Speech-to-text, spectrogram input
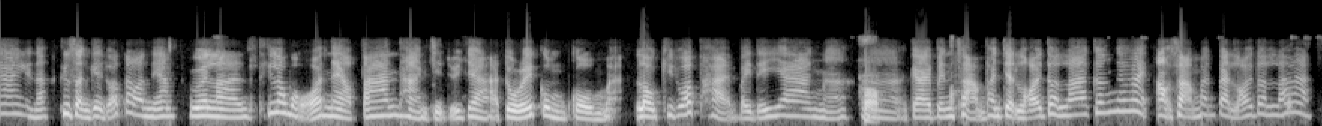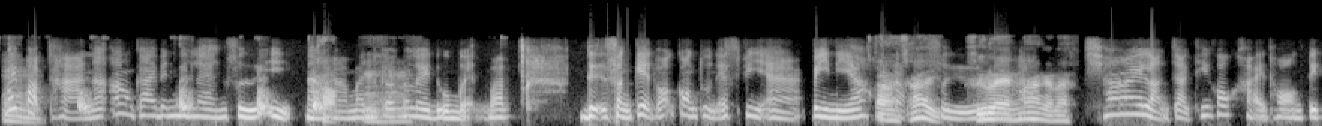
ง่ายๆเลยนะคือสังเกตว่าตอนเนี้ยเวลาที่เราบอกว่าแนวต้านทางจิตวิทยาตัวเลขกลมๆอะเราคิดว่าผ่านไปได้ยากนะครับอ่ากลายเป็น 3,700 ดอลลาร์ก็ง่ายเอา3,800 ดอลลาร์ไม่อืมปรับฐานนะอ้าวกลายเป็นมีแรงซื้ออีกนะครัคะบมันก็อือฮึก็เลยดูเหมือนว่าเดี๋ยวสังเกตว่ากองทุน SPR ปีเนี้ยเขาอ่ากลับใช่มาซื้อซื้อแรงนะคะมากอะนะ ใช่หลังจากที่เขาขายทองติด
